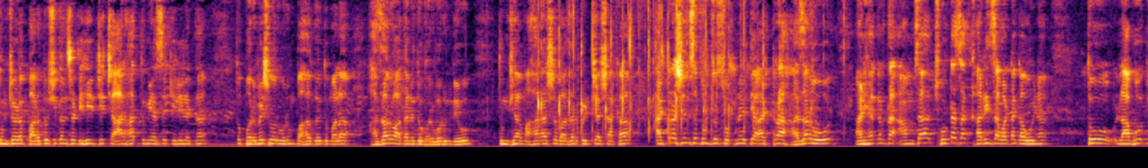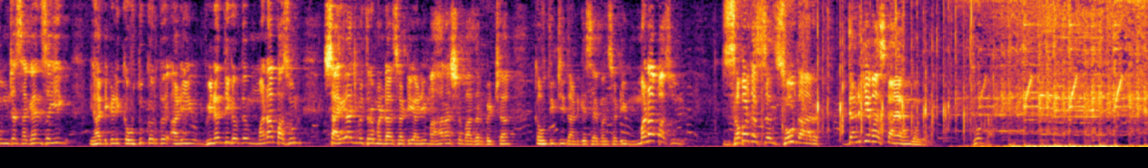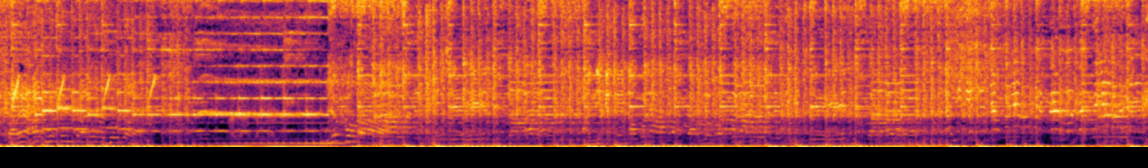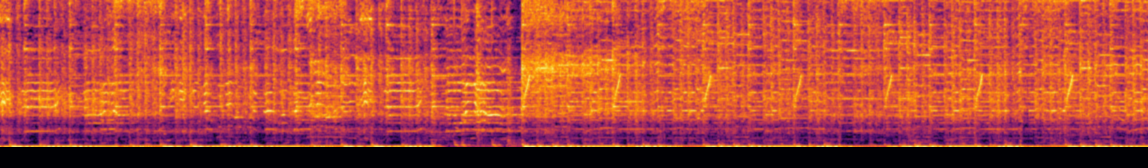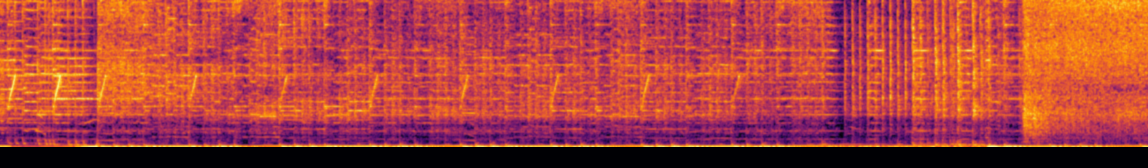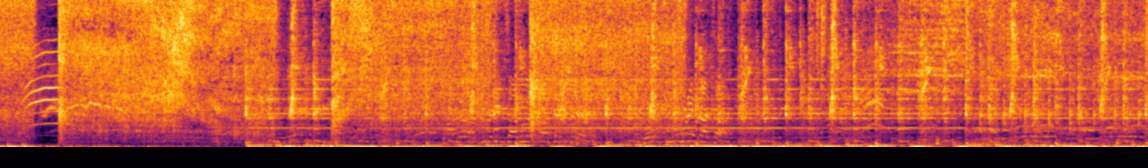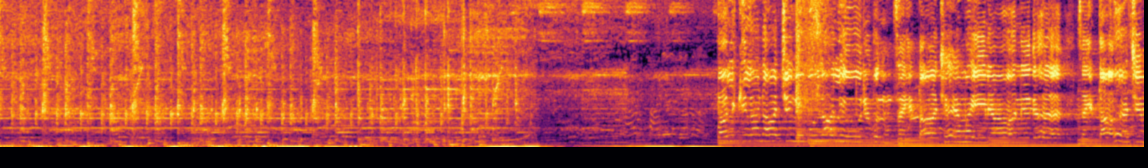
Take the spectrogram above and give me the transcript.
तुमच्याकडे पारितोषिकांसाठी हे जे चार हात तुम्ही असे केलेले आहेत ना तो परमेश्वर वरून पाहतोय तुम्हाला. हजारो हाताने तो भरभरून देऊ. तुमच्या महाराष्ट्र बाजारपेठच्या शाखा अठराशेचं तुमचं स्वप्न आहे ते अठरा हजार होत आणि ह्याकरता आमचा छोटासा खारीचा वाटा का होईना तो लाभो हो. तुमच्या सगळ्यांचंही ह्या ठिकाणी कौतुक करतोय आणि विनंती करतोय मनापासून साईराज मित्रमंडळासाठी आणि महाराष्ट्र बाजारपेठच्या कौतिकजी दांडगे साहेबांसाठी मनापासून जबरदस्त जोरदार दांडकेबाज टाळ्या होऊन जाऊ द्या. जोरदार.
